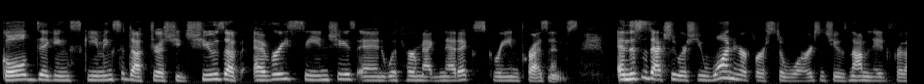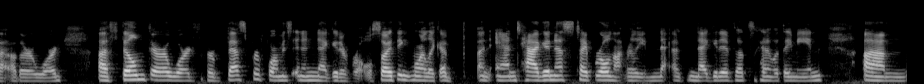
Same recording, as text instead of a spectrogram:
gold digging, scheming seductress. She chews up every scene she's in with her magnetic screen presence. And this is actually where she won her first award. So she was nominated for that other award, a Filmfare Award for Best Performance in a Negative Role. So I think more like a, an antagonist type role, not really ne- negative. That's kind of what they mean. Um,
